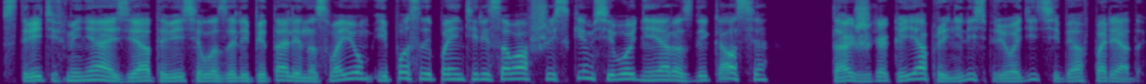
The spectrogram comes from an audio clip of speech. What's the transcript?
Встретив меня, азиаты весело залепетали на своем, и после поинтересовавшись, с кем сегодня я развлекался, так же, как и я, принялись приводить себя в порядок.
